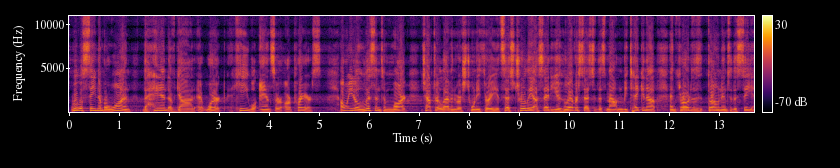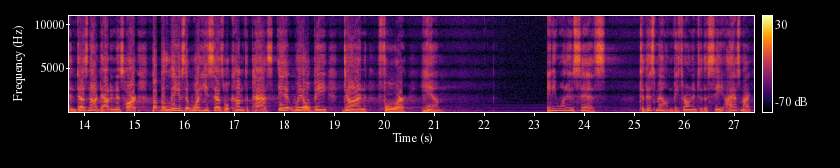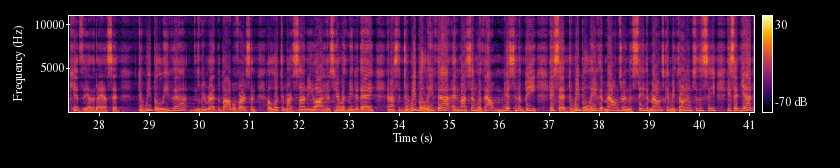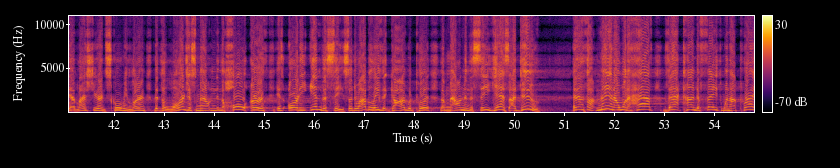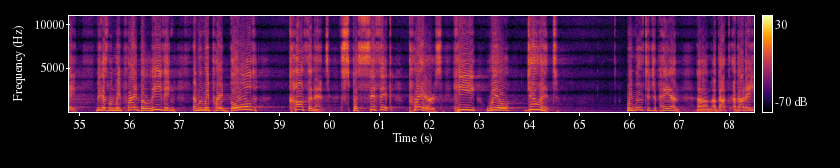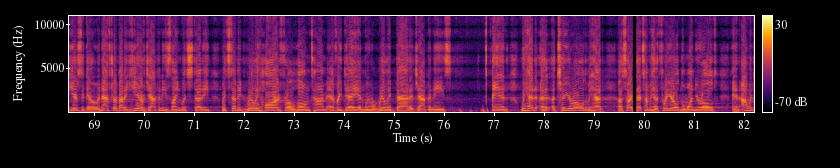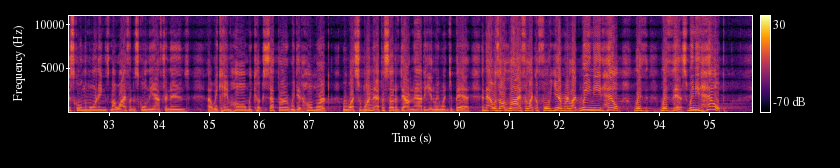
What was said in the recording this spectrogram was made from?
We will see, number one, the hand of God at work. He will answer our prayers. I want you to listen to Mark chapter 11, verse 23. It says, Truly I say to you, whoever says to this mountain, Be taken up and thrown into the sea, and does not doubt in his heart, but believes that what he says will come to pass, it will be done for him. Anyone who says to this mountain, Be thrown into the sea. I asked my kids the other day, I said, do we believe that? As we read the Bible verse, and I looked at my son Eli, who's here with me today, and I said, Do we believe that? And my son, without missing a beat, he said, Do we believe that mountains are in the sea, that mountains can be thrown into the sea? He said, Yeah, Dad, last year in school we learned that the largest mountain in the whole earth is already in the sea. So do I believe that God would put the mountain in the sea? Yes, I do. And I thought, man, I want to have that kind of faith when I pray. Because when we pray believing and when we pray bold, confident, specific prayers, He will do it. We moved to Japan um, about, about eight years ago, and after about a year of Japanese language study, we'd studied really hard for a long time every day, and we were really bad at Japanese. And we had a, a two year old, we had, uh, sorry, at that time we had a three year old and a one year old. And I went to school in the mornings, my wife went to school in the afternoons. Uh, we came home, we cooked supper, we did homework, we watched one episode of Downton Abbey, and we went to bed. And that was our life for like a full year. And we are like, we need help with, with this. We need help.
